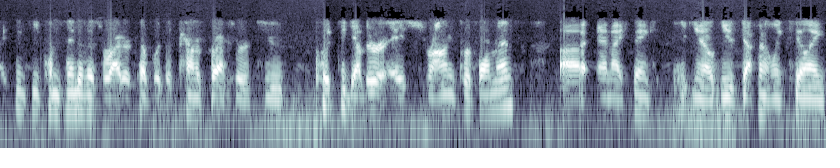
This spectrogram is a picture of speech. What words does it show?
I think he comes into this Ryder Cup with a ton of pressure to put together a strong performance. Uh, and I think, you know, he's definitely feeling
